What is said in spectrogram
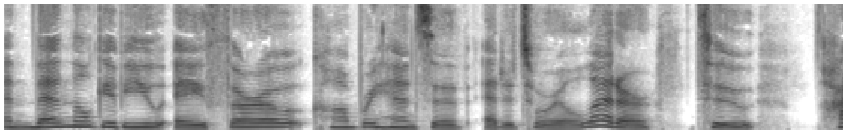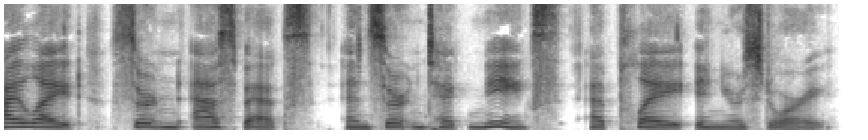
and then they'll give you a thorough, comprehensive editorial letter to highlight certain aspects and certain techniques at play in your story.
